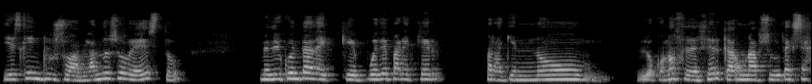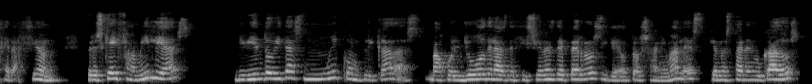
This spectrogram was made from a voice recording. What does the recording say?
Y es que incluso hablando sobre esto, me doy cuenta de que puede parecer, para quien no lo conoce de cerca, una absoluta exageración. Pero es que hay familias viviendo vidas muy complicadas bajo el yugo de las decisiones de perros y de otros animales que no están educados,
